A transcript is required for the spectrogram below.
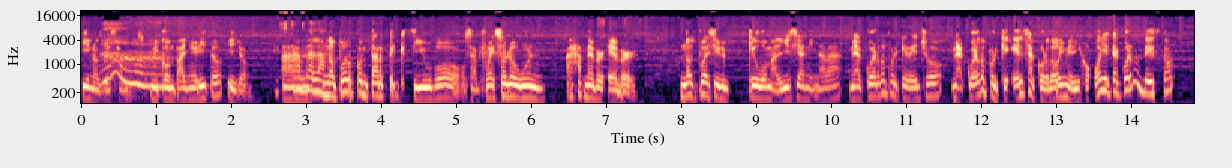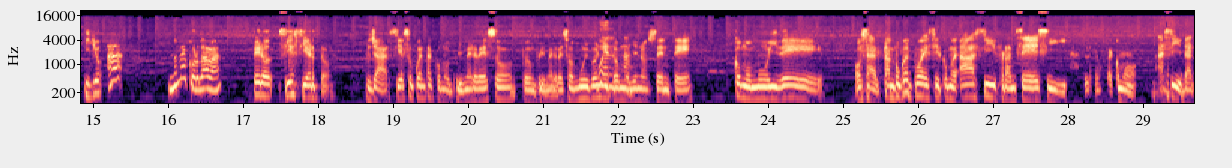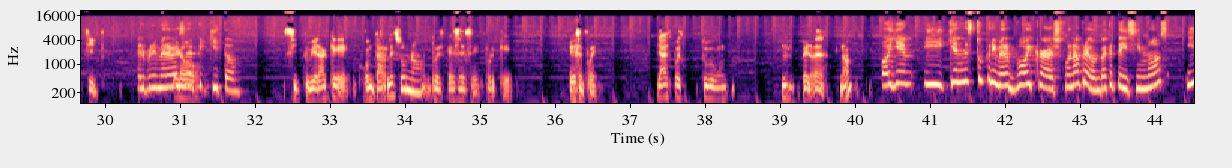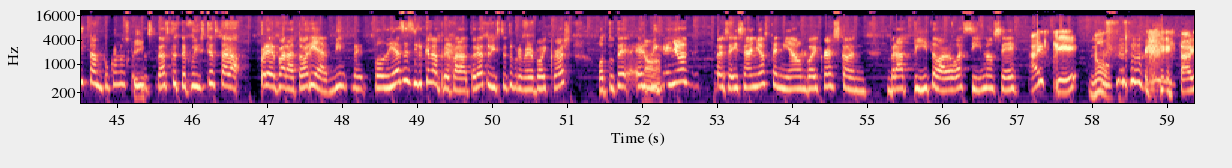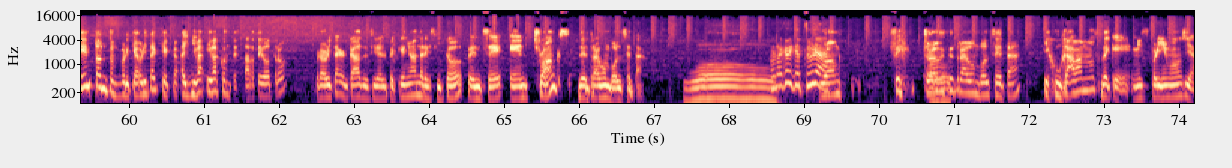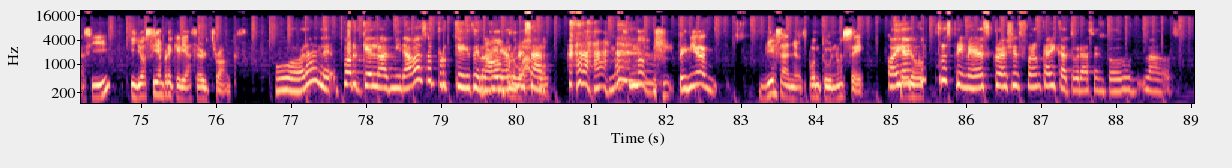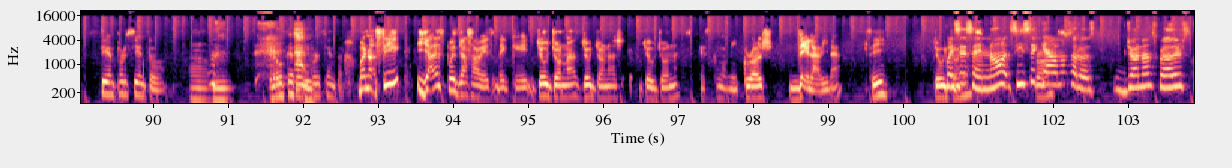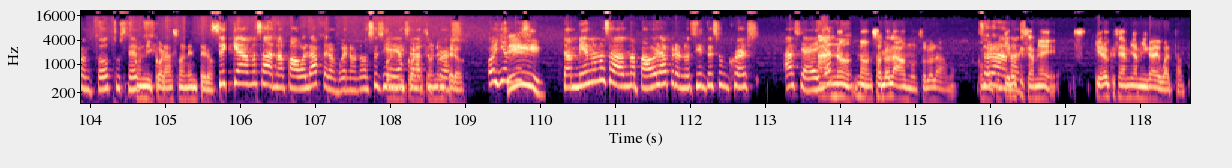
Y nos besamos. Mi compañerito y yo. Ah, no puedo contarte si hubo, o sea, fue solo un I have never ever. No puedo decir que hubo malicia ni nada. Me acuerdo porque de hecho, me acuerdo porque él se acordó y me dijo, oye, ¿te acuerdas de esto? Y yo, ah, no me acordaba, pero sí es cierto. pues ya, si eso cuenta como primer beso, fue un primer beso muy bonito, Cuenta. muy inocente, como muy de, o sea, tampoco puedo decir como, ah, sí, francés y, o sea, como así, that's it. El primer beso Pero- de piquito. Si tuviera que contarles uno, pues es ese, porque ese fue. Ya después tuve un, pero, ¿no? Oye, ¿y quién es tu primer boy crush? Fue una pregunta que te hicimos y tampoco nos Sí. contestaste. Te fuiste hasta la preparatoria. ¿Podrías decir que en la preparatoria tuviste tu primer boy crush? ¿O tú te, el No. pequeño de seis años tenía un boy crush con Brad Pitt o algo así? No sé. Ah, es que no, está bien tonto porque ahorita que iba, iba a contestarte otro, pero ahorita que acabas de decir el pequeño Andresito, pensé en Trunks de Dragon Ball Z. Wow. Una caricatura. Trunks, sí, Trunks de Dragon Ball Z y jugábamos de que mis primos y así, y yo siempre quería ser Trunks. Órale. ¿Porque lo admirabas o porque te lo No, querías por besar? No, no, tenía 10 años, pon tú, no sé, Oigan, Pero- nuestros primeros crushes fueron caricaturas en todos lados. 100%. Ah, creo que sí. 100%. Bueno, sí, y ya después ya sabes de que Joe Jonas, Joe Jonas, Joe Jonas es como mi crush de la vida. Sí, Joe Pues Jonas ese, ¿no? Sí sé que amas a los Jonas Brothers con todo tu ser. con mi corazón entero. Sé que amas a Ana Paola, pero bueno, no sé si con ella mi será tu corazón crush. entero. Oye, Andrés, Sí. también amas a Ana Paola, pero no sientes un crush hacia ella. Ah, no, no, solo la amo, solo la amo. Como Solo que la quiero amas. que sea mi quiero que sea mi amiga de WhatsApp.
